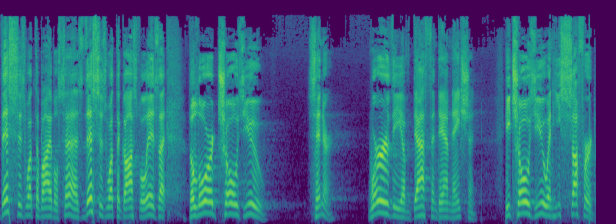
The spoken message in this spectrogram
This is what the Bible says. This is what the gospel is that the Lord chose you, sinner, worthy of death and damnation. He chose you and He suffered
